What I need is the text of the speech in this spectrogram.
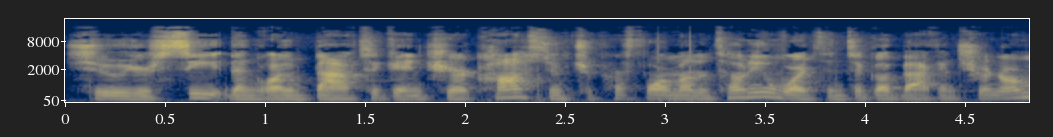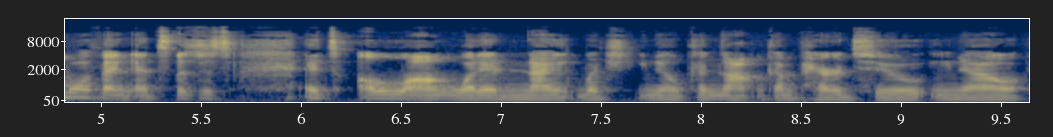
to your seat, then going back to get into your costume to perform on the Tony Awards and to go back into your normal thing. It's, it's just, it's a long-winded night, which, you know, cannot compared to, you know,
